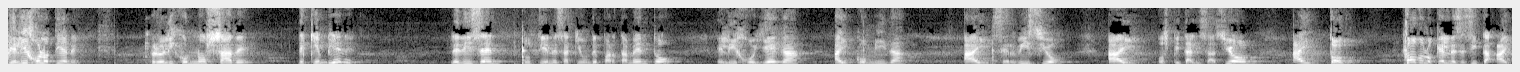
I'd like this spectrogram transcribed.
Y el hijo lo tiene, pero el hijo no sabe de quién viene. Le dicen, tú tienes aquí un departamento, el hijo llega, hay comida, hay servicio, hay hospitalización, hay todo. Todo lo que él necesita hay.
